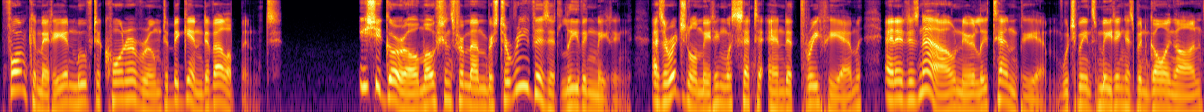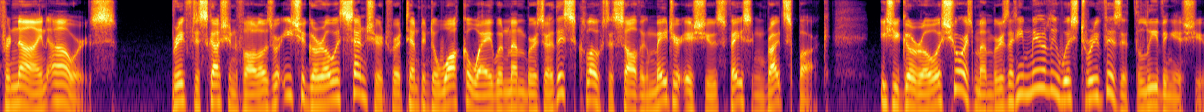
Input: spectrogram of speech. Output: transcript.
form committee and move to corner room to begin development. Ishiguro motions for members to revisit leaving meeting, as original meeting was set to end at 3 p.m., and it is now nearly 10 p.m., which means meeting has been going on for nine hours. Brief discussion follows where Ishiguro is censured for attempting to walk away when members are this close to solving major issues facing Brightspark. Ishiguro assures members that he merely wished to revisit the leaving issue.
